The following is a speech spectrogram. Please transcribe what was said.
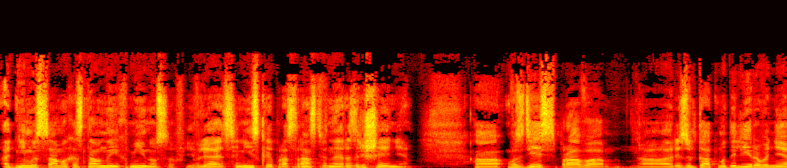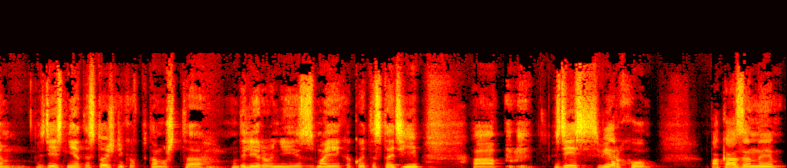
одним из самых основных минусов является низкое пространственное разрешение – вот здесь справа а, результат моделирования. Здесь нет источников, потому что моделирование из моей какой-то статьи. А, здесь сверху показаны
